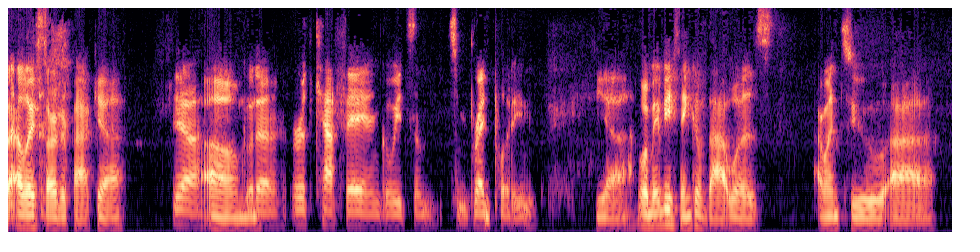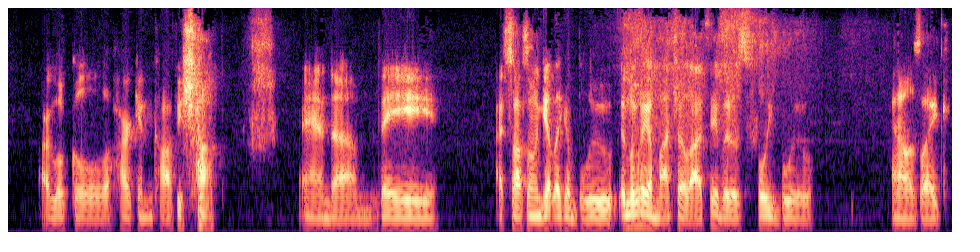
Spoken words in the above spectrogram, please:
LA starter pack. Yeah. Yeah. Um, go to Earth Cafe and go eat some some bread pudding. Yeah. What made me think of that was I went to uh, our local Harkin coffee shop, and um, they I saw someone get like a blue. It looked like a matcha latte, but it was fully blue, and I was like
